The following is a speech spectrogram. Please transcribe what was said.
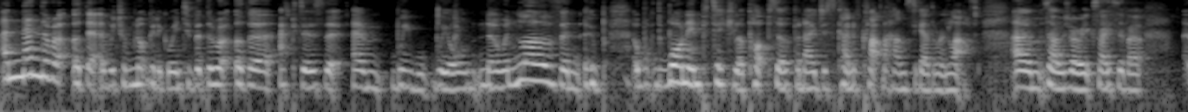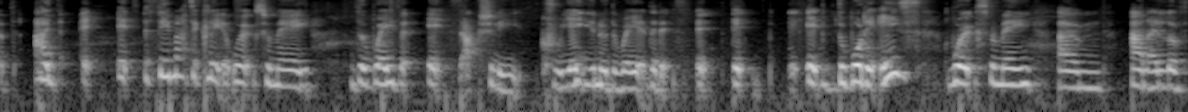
And then there are other, which I'm not going to go into, but there are other actors that um we we all know and love, and who one in particular pops up, and I just kind of clapped my hands together and laughed. Um, so I was very excited about. I it, it thematically it works for me. The way that it's actually create, you know, the way that it's it it it, the what it is works for me. Um, and I love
